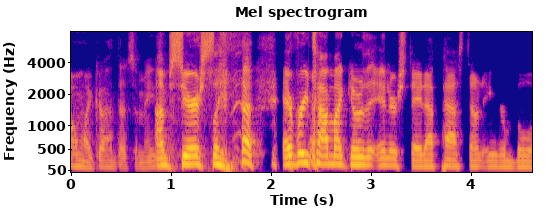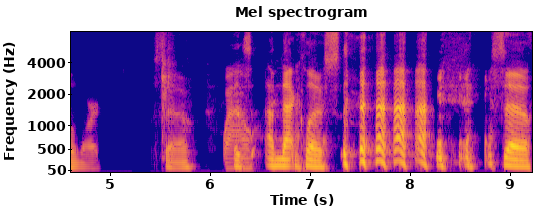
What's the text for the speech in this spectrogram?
Oh my god, that's amazing! I'm seriously every time I go to the interstate, I pass down Ingram Boulevard. So wow. I'm that close. so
